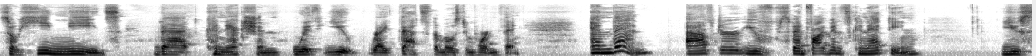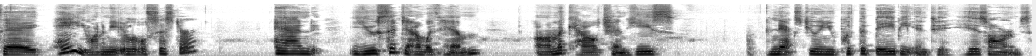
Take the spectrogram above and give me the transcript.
So he needs that connection with you, right? That's the most important thing. And then after you've spent five minutes connecting, you say, Hey, you want to meet your little sister? And you sit down with him on the couch and he's next to you and you put the baby into his arms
